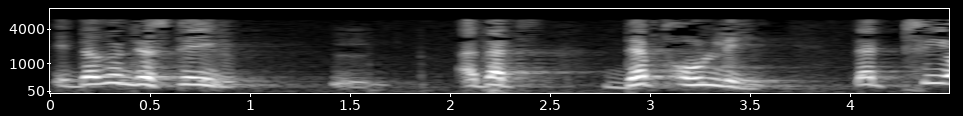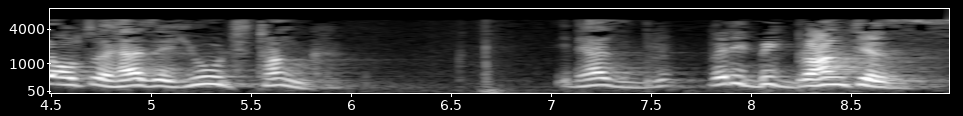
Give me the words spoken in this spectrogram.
it doesn't just stay at that depth only. That tree also has a huge trunk. It has very big branches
